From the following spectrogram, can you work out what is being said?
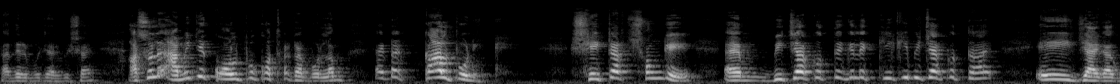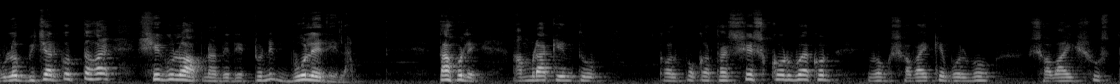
তাদের বোঝার বিষয়। আসলে আমি যে কল্প কথাটা বললাম একটা কাল্পনিক। সেটার সঙ্গে বিচার করতে গেলে কি কি বিচার করতে হয়? এই জায়গাগুলো বিচার করতে হয়, সেগুলো আপনাদের একটুখানি বলে দিলাম। তাহলে আমরা কিন্তু কল্পকথা শেষ করব এখন, এবং সবাইকে বলব, সবাই সুস্থ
